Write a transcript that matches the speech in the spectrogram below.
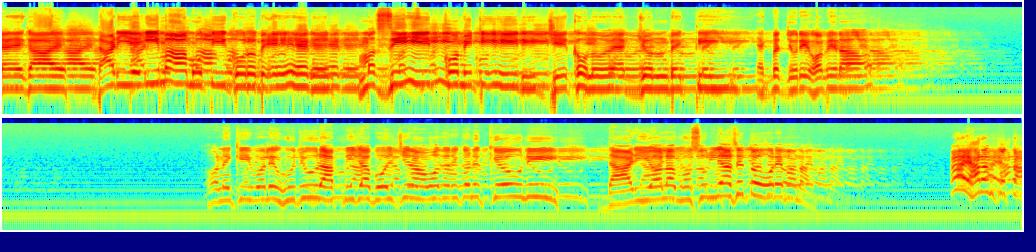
জায়গায় দাঁড়িয়ে ইমামতি করবে। মসজিদ কমিটির যে কোনো একজন ব্যক্তি, একবার জোরে হবে না। অনেকেই বলে, হুজুর, আপনি যা বলছেন আমাদের এখানে কেউ নেই। দাড়িওয়ালা মুসল্লি আছে তো ওরে বানা। এই হারাম কো তা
